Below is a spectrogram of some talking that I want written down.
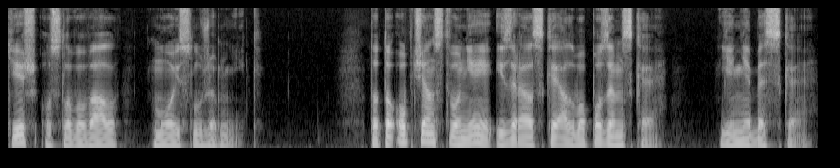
tiež oslovoval môj služobník. Toto občianstvo nie je izraelské alebo pozemské, je nebeské.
